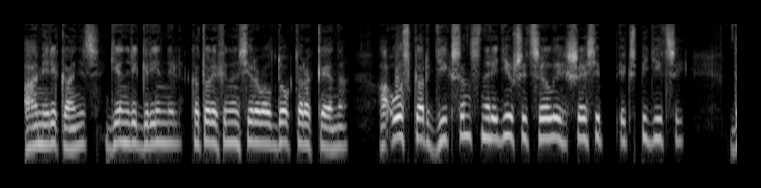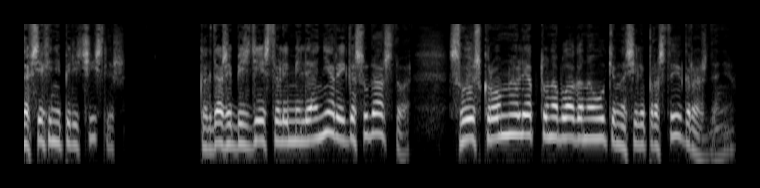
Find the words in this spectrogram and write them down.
А американец Генри Гриннель, который финансировал доктора Кена, а Оскар Диксон, снарядивший целые шесть экспедиций, да всех и не перечислишь. Когда же бездействовали миллионеры и государства, свою скромную лепту на благо науки вносили простые граждане.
